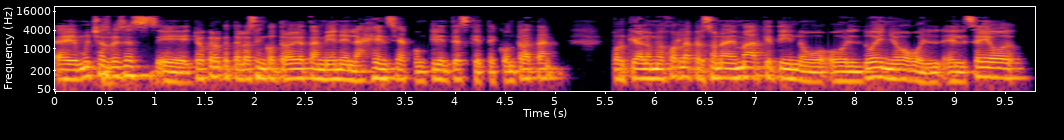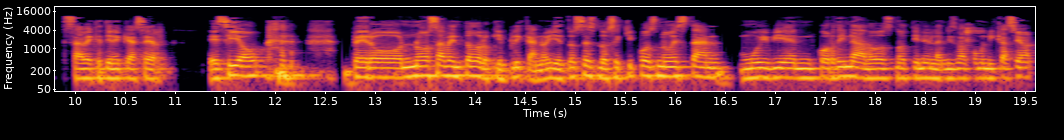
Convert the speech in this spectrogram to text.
eh, muchas veces eh, yo creo que te lo has encontrado ya también en la agencia con clientes que te contratan, porque a lo mejor la persona de marketing o, el dueño o el, el, CEO sabe que tiene que hacer SEO, pero no saben todo lo que implica, ¿no? Y entonces los equipos no están muy bien coordinados, no tienen la misma comunicación.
